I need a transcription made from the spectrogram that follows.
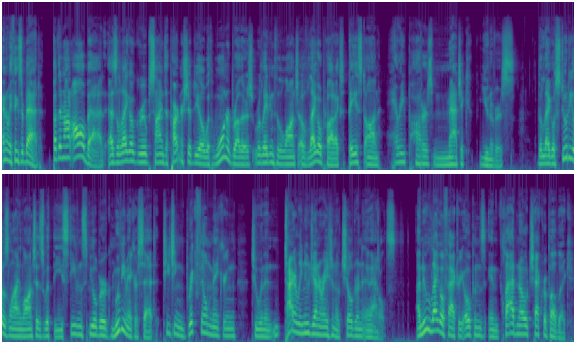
Anyway, things are bad. But they're not all bad, as the LEGO Group signs a partnership deal with Warner Brothers relating to the launch of LEGO products based on Harry Potter's magic universe. The LEGO Studios line launches with the Steven Spielberg Movie Maker set, teaching brick filmmaking to an entirely new generation of children and adults. A new LEGO factory opens in Kladno, Czech Republic.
